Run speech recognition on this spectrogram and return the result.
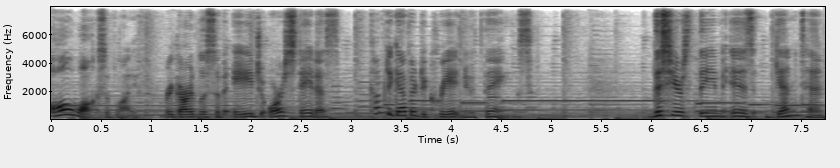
all walks of life, regardless of age or status, come together to create new things. This year's theme is Genten,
